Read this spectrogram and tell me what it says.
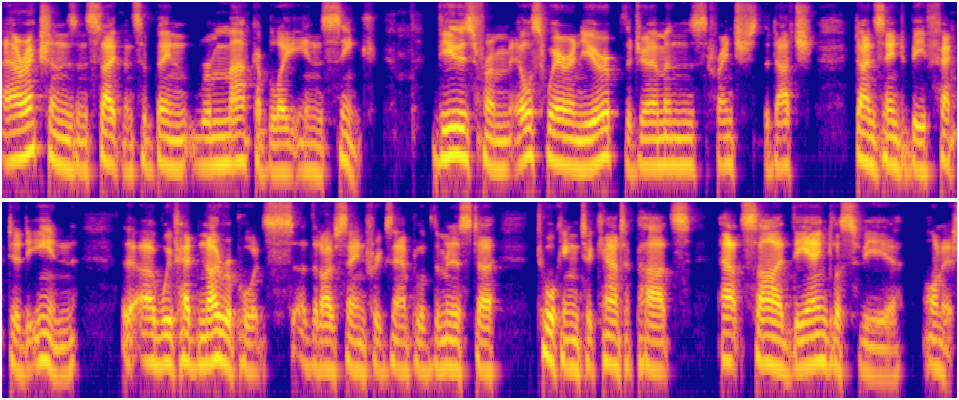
our actions and statements have been remarkably in sync. Views from elsewhere in Europe, the Germans, French, the Dutch, don't seem to be factored in. Uh, we've had no reports that I've seen, for example, of the minister talking to counterparts outside the Anglosphere on it.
